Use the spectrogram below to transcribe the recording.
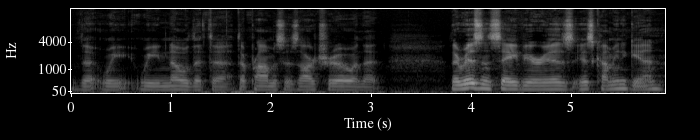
that we we know that the the promises are true and that the risen Savior is is coming again,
